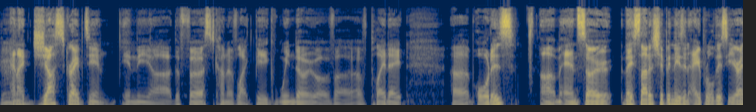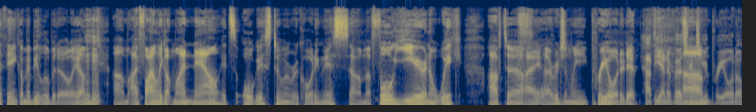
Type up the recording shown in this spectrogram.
and I just scraped in in the uh, the first kind of like big window of uh, of Playdate uh, orders. Um, and so they started shipping these in April this year, I think, or maybe a little bit earlier. Um, I finally got mine now. It's August, and we're recording this. Um, a full year and a week after I originally pre-ordered it. happy anniversary to Um, your pre-order.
